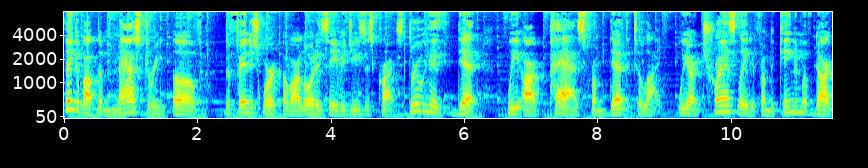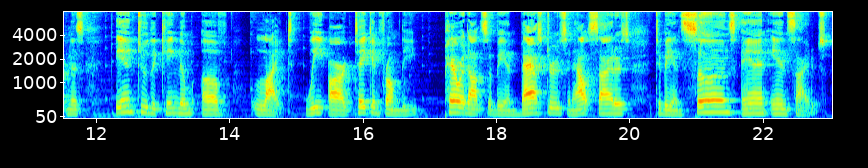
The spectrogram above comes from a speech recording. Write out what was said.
Think about the mastery of the finished work of our Lord and Savior Jesus Christ. Through his death, we are passed from death to life. We are translated from the kingdom of darkness into the kingdom of light. We are taken from the paradox of being bastards and outsiders to being sons and insiders.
